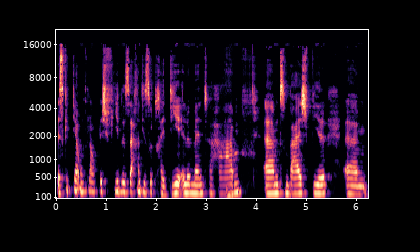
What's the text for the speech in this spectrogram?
Es gibt ja unglaublich viele Sachen, die so 3D-Elemente haben. Ähm, zum Beispiel ähm,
